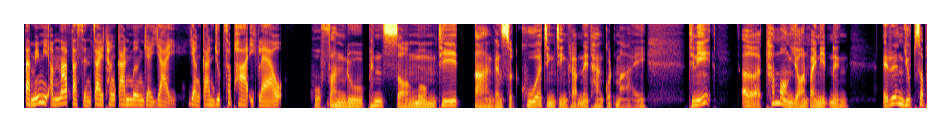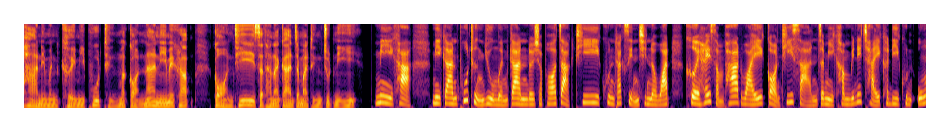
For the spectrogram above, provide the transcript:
แต่ไม่มีอำนาจตัดสินใจทางการเมืองใหญ่ ๆ อย่างการยุบสภาอีกแล้วหูฟังดูเป็นสองมุมที่ต่างกันสุดขั้วจริง ๆ ครับในทางกฎหมาย ทีนี้เอ่อถ้ามองย้อนไปนิดหนึ่ง ไอ้เรื่องยุบสภาเนี่ยมันเคยมีพูดถึงมาก่อนหน้านี้ไหมครับ ก่อนที่สถานการณ์จะมาถึงจุดนี้ มีค่ะ มีการพูดถึงอยู่เหมือนกัน โดยเฉพาะจากที่คุณทักษิณชินวัตรเคยให้สัมภาษณ์ไว้ก่อนที่ศาลจะมีคำวินิจฉัยคดีคุณอุ้ง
